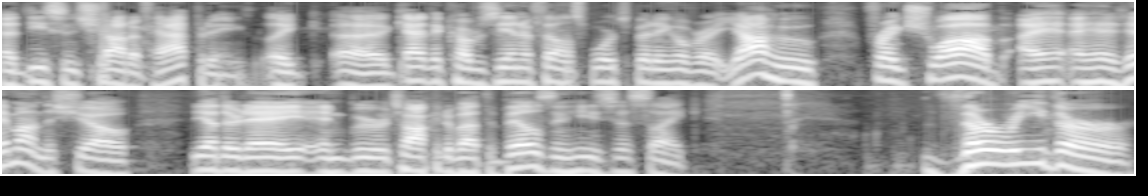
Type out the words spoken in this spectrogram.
a decent shot of happening. Like uh, a guy that covers the NFL and sports betting over at Yahoo, Frank Schwab. I, I had him on the show the other day, and we were talking about the Bills, and he's just like, they're either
